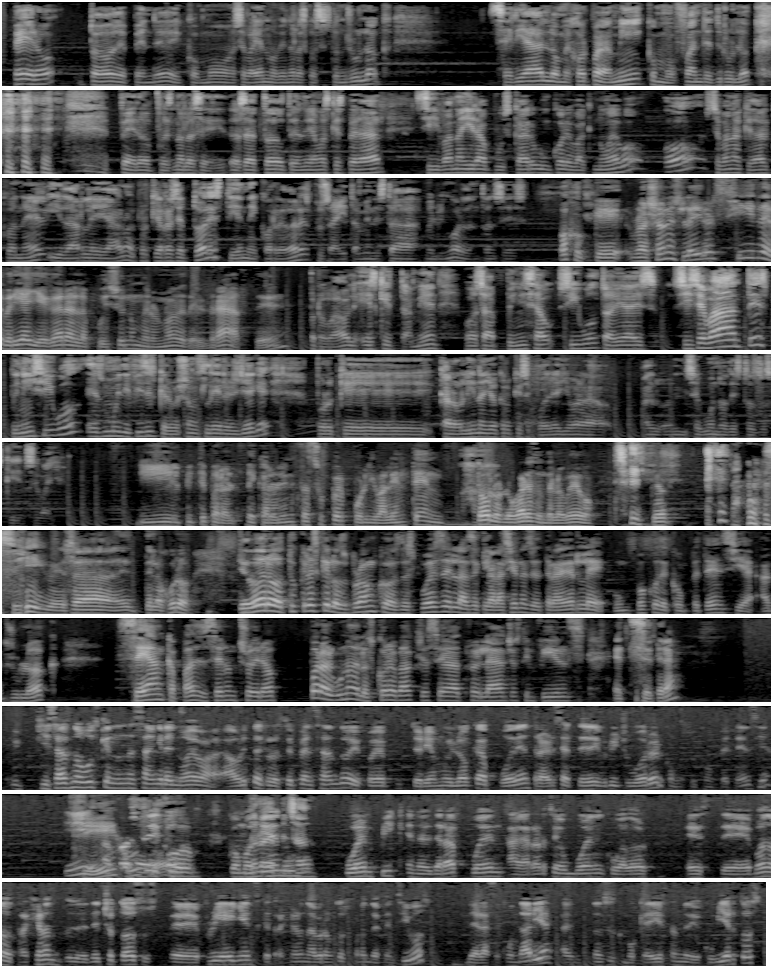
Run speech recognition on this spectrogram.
Pero todo depende de cómo se vayan moviendo las cosas con Drew Lock. Sería lo mejor para mí como fan de Drew Lock. pero pues no lo sé. O sea, todo tendríamos que esperar si van a ir a buscar un coreback nuevo o se van a quedar con él y darle armas, porque receptores tiene, corredores, pues ahí también está Melvin Gordon, entonces... Ojo, que Rashon Slater sí debería llegar a la posición número 9 del draft, ¿eh? Probable, es que también, o sea, Penny Sewell todavía es... Si se va antes, Penny Sewell, es muy difícil que Rashon Slater llegue, porque Carolina yo creo que se podría llevar al segundo de estos dos que se vaya. Y el pick de, Carolina está súper polivalente en todos los lugares donde lo veo. Sí. sí, güey, o sea, te lo juro. Teodoro, ¿tú crees que los Broncos, después de las declaraciones de traerle un poco de competencia a Drew Locke, sean capaces de hacer un trade-up por alguno de los quarterbacks, ya sea Troy Lance, Justin Fields, etcétera? Quizás no busquen una sangre nueva. Ahorita que lo estoy pensando y fue teoría muy loca, pueden traerse a Teddy Bridgewater como su competencia y como, tienen un buen pick en el draft, pueden agarrarse a un buen jugador. Este, bueno, trajeron, de hecho, todos sus eh, free agents que trajeron a Broncos fueron defensivos de la secundaria, entonces como que ahí están medio cubiertos.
